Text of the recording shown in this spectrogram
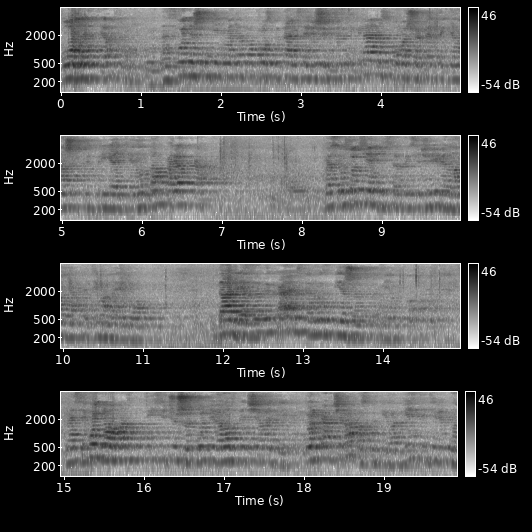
полностью отсутствуют. На сегодняшний день мы этот вопрос пытаемся решить, застекляем с помощью, опять-таки, наших предприятий, но там порядка 870 тысяч гривен нам необходимо на ремонт. Далее, задыхаемся мы с беженцами. На сегодня у нас 1690 человек. Только вчера поступило 219.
